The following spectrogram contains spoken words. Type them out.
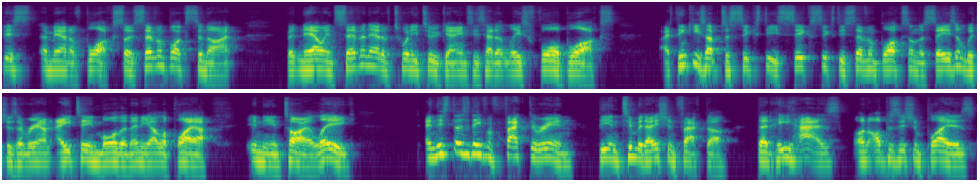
this amount of blocks. So seven blocks tonight but now in seven out of 22 games, he's had at least four blocks. I think he's up to 66, 67 blocks on the season, which is around 18 more than any other player in the entire league. And this doesn't even factor in the intimidation factor that he has on opposition players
